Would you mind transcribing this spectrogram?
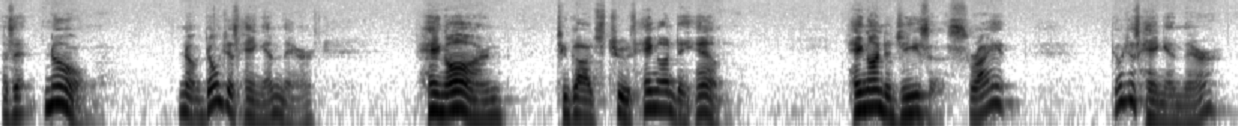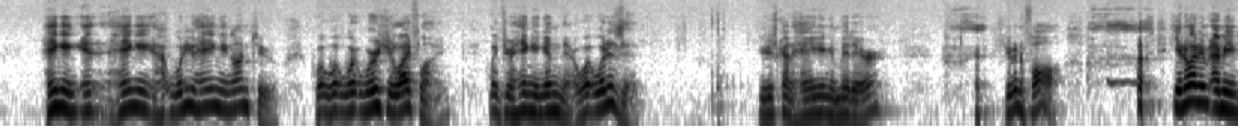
I said, no, no, don't just hang in there. Hang on to God's truth. Hang on to Him. Hang on to Jesus, right? Don't just hang in there. Hanging, in, hanging. What are you hanging on to? What, what, where's your lifeline? Well, if you're hanging in there, what, what is it? You're just kind of hanging in midair? you're going to fall. you know what I mean? I mean,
